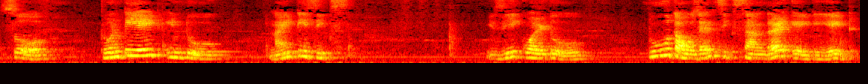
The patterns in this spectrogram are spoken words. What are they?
So, 28 into 96 is equal to 2688.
